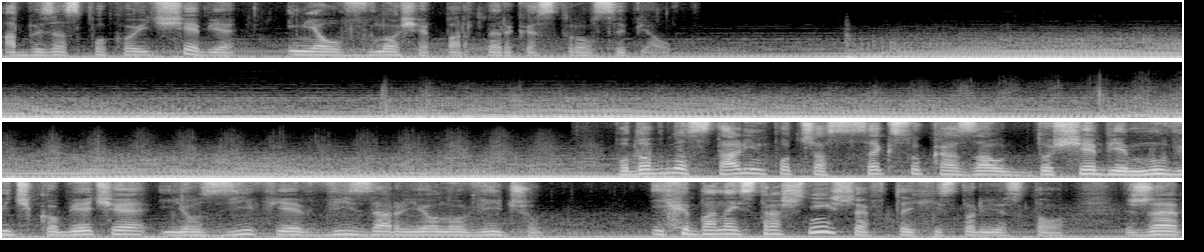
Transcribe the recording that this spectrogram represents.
aby zaspokoić siebie i miał w nosie partnerkę, z którą sypiał. Podobno Stalin podczas seksu kazał do siebie mówić kobiecie Józefie Wizarionowiczu. I chyba najstraszniejsze w tej historii jest to, że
